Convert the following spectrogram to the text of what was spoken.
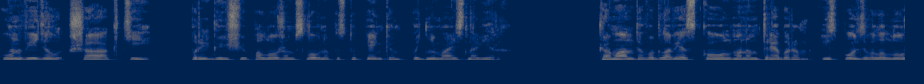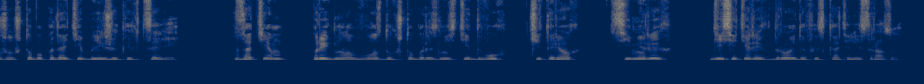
Он видел Шаакти, прыгающую по ложам словно по ступенькам, поднимаясь наверх. Команда во главе с Коулманом Требором использовала ложу, чтобы подойти ближе к их цели. Затем прыгнула в воздух, чтобы разнести двух, четырех, семерых, десятерых дроидов-искателей сразу.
